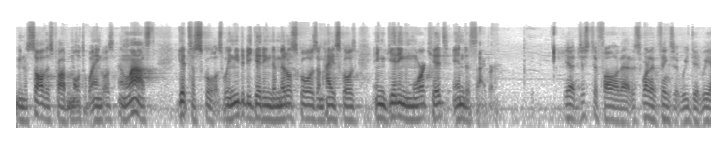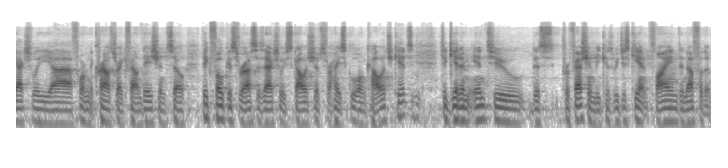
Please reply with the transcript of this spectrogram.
you know solve this problem multiple angles. And last, get to schools. We need to be getting to middle schools and high schools and getting more kids into cyber. Yeah, just to follow that, it's one of the things that we did. We actually uh, formed the CrowdStrike Foundation. So, big focus for us is actually scholarships for high school and college kids to get them into this profession because we just can't find enough of them.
